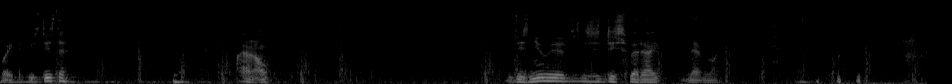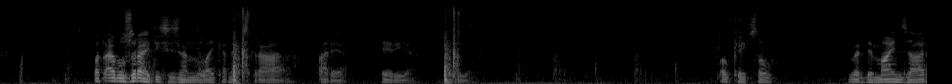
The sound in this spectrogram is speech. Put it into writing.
Wait, is this the... I don't know. Is this new? Is this where I... Never mind. but I was right, this is an, like an extra area. Area. Area. Okay, so... Where the mines are.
